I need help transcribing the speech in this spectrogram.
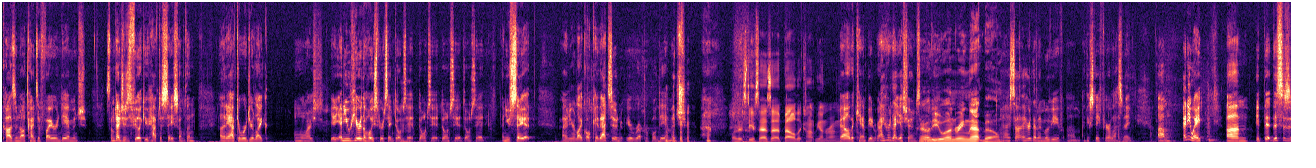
Causing all kinds of fire and damage. Sometimes you just feel like you have to say something, and then afterward you're like, oh, I, and you hear the Holy Spirit saying, "Don't say it, don't say it, don't say it, don't say it," and you say it, and you're like, okay, that's an irreparable damage. What is it Steve says? A bell that can't be unrung. Bell that can't be. unrung. I heard that yesterday. On some How do you unring that bell? Yeah, I saw. I heard that in a movie. Um, I think State Fair last night. Um, anyway, um, it, th- this is.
